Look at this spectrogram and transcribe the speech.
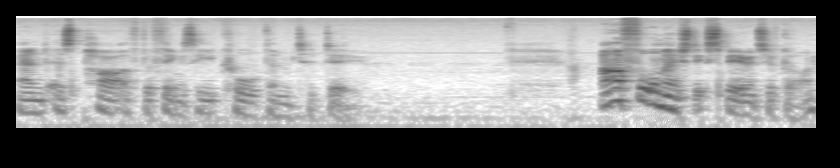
and as part of the things He called them to do. Our foremost experience of God,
